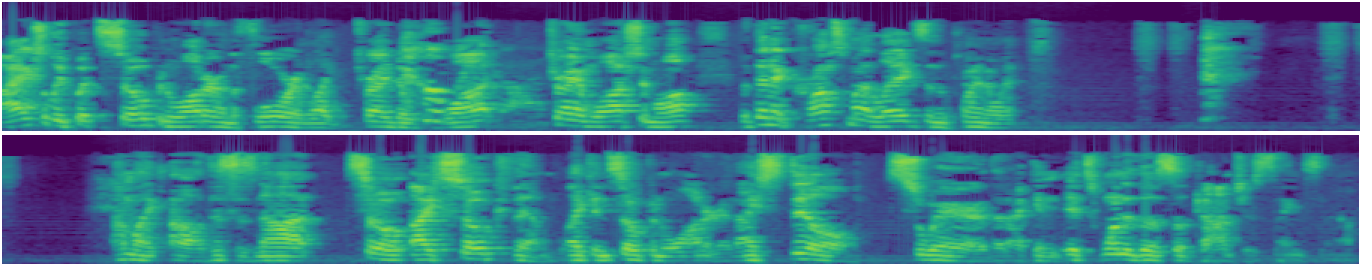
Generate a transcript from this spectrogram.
I actually put soap and water on the floor and like tried to Oh my wa- God. try and wash them off. But then I crossed my legs and the point I went. I'm like, oh, this is not. So I soak them like in soap and water, and I still swear that I can. It's one of those subconscious things now.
